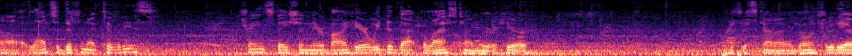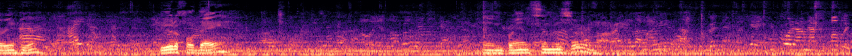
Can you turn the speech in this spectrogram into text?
Uh, lots of different activities. Train station nearby here. We did that the last time we were here. We're just kind of going through the area here. Beautiful day in Branson, Missouri. You go down, that's public.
